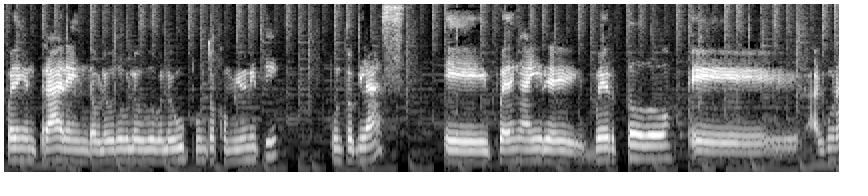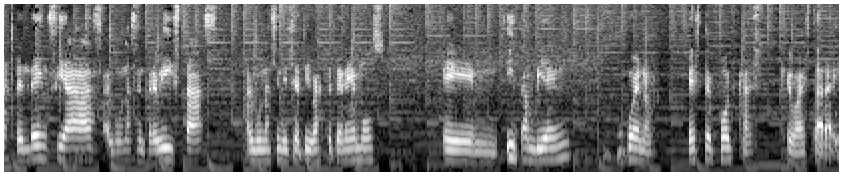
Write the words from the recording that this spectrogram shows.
pueden entrar en www.community.glass eh, pueden ir eh, ver todo, algunas tendencias, algunas entrevistas, algunas iniciativas que tenemos y también, bueno, este podcast que va a estar ahí.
